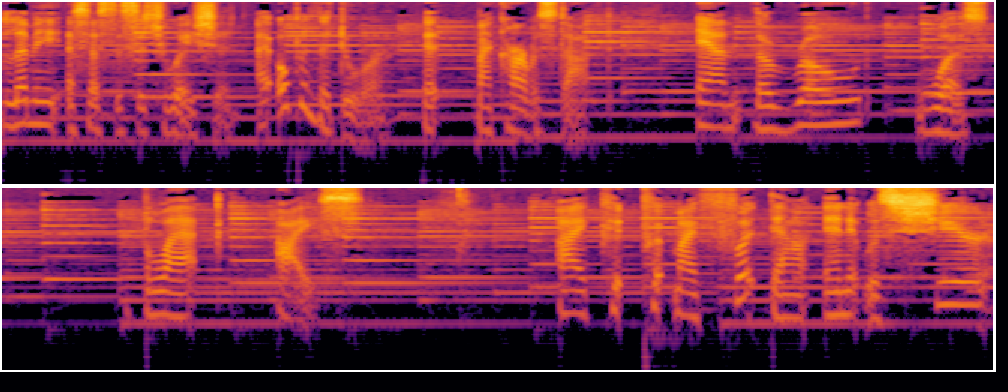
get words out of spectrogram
let me assess the situation. I opened the door, but my car was stopped, and the road was black ice. I could put my foot down, and it was sheer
